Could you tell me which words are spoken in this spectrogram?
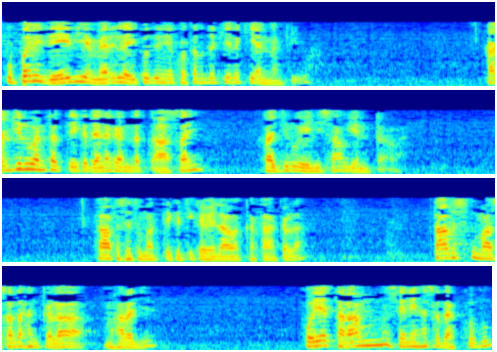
උපරි දේවිය මැරිලා ඉපදුනේ කොතනද කියලා කියන්නම් කිව්වා. රජ්ජුරුවන්ටත් ඒක දැනගන්නත් ආසයි. රජ්ජුරුව ඒ නිසා උයන්ට ආවා. තාපසතුමත් එක්ක ටික වෙලාවක් කතා කළා. තාපසතුමා සඳහන් කළා මහරජා ඔය තරම්ම සෙනෙහස දක්වපු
